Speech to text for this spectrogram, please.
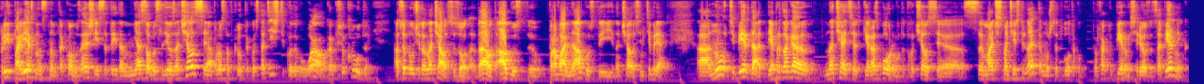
при поверхностном таком, знаешь, если ты там не особо следил за Челси, а просто открыл такую статистику, такой, вау, как все круто. Особенно учитывая начало сезона, да, вот август, э, провальный август и начало сентября. А, ну, теперь, да, я предлагаю начать все-таки разбор вот этого Челси с матча с Манчестер Юнайтед, потому что это был такой, по факту, первый серьезный соперник,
